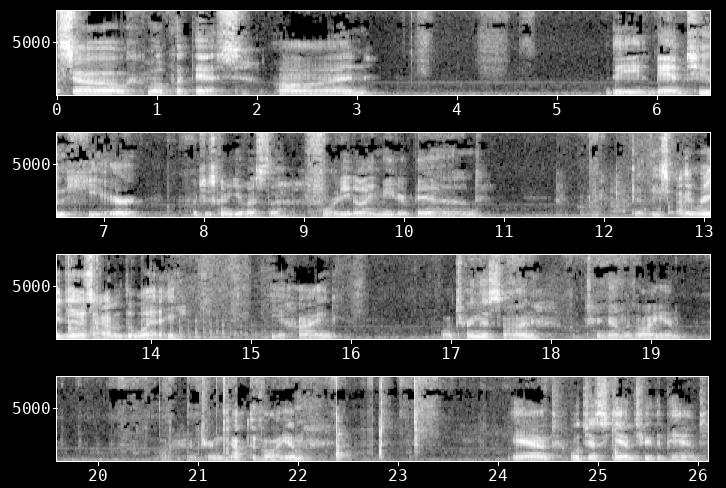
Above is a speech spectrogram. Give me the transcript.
So we'll put this on the band two here, which is going to give us the 49 meter band. Get these other radios out of the way behind. We'll turn this on turn down the volume. I'm turning up the volume. And we'll just scan through the band.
